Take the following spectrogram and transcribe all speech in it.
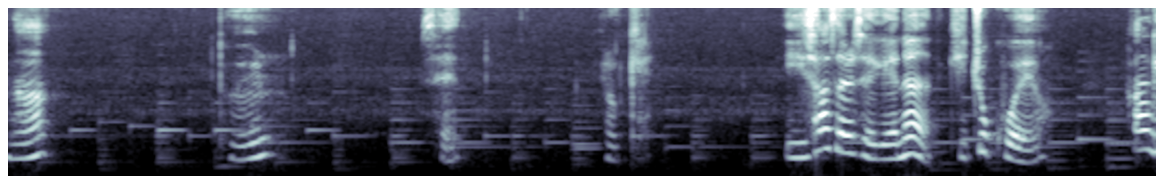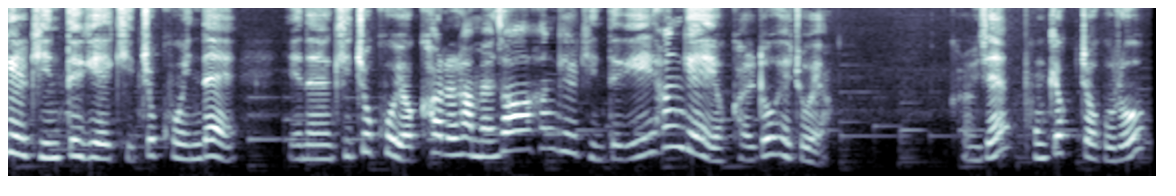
하나, 둘, 셋. 이렇게. 이 사슬 3개는 기초코예요. 한길 긴뜨기의 기초코인데 얘는 기초코 역할을 하면서 한길 긴뜨기 한 개의 역할도 해줘요. 그럼 이제 본격적으로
